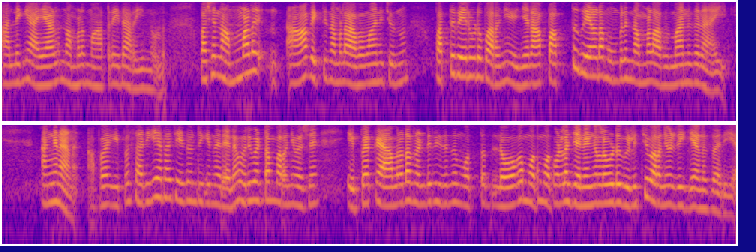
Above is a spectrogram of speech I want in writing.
അല്ലെങ്കിൽ അയാളും നമ്മൾ മാത്രമേ ഇത് അറിയുന്നുള്ളൂ. പക്ഷെ നമ്മൾ ആ വ്യക്തി നമ്മളെ അപമാനിച്ചു എന്ന് പത്ത് പേരോട് പറഞ്ഞു കഴിഞ്ഞാൽ ആ പത്ത് പേരുടെ മുമ്പിൽ നമ്മൾ അഭിമാനിതനായി. അങ്ങനെയാണ്. അപ്പോൾ ഇപ്പോൾ സരിക അതാ ചെയ്തുകൊണ്ടിരിക്കുന്നത്? രന ഒരു വട്ടം പറഞ്ഞു. പക്ഷേ ഇപ്പോൾ ക്യാമറയുടെ ഫ്രണ്ടിലിരുന്ന് മൊത്തം ലോകം മൊത്തം ഉള്ള ജനങ്ങളോട് വിളിച്ച് പറഞ്ഞുകൊണ്ടിരിക്കുകയാണ് സരിക.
